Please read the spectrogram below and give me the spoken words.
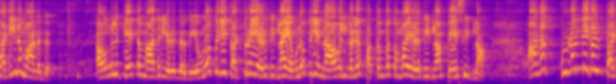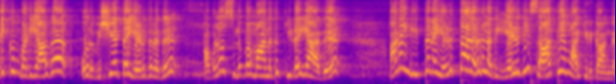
கடினமானது. அவங்களுக்கு ஏத்த மாதிரி எழுதுறது. எவ்வளோ பெரிய கட்டுரை எழுதிடலாம் எவ்வளோ பெரிய நாவல்களை பக்கம் பக்கமா எழுதிடலாம் பேசிடலாம். ஆனா குழந்தைகள் படிக்கும்படியாக ஒரு விஷயத்தை எழுதுறது அவ்வளோ சுலபமானது கிடையாது. ஆனா இங்க இத்தனை எழுத்தாளர்கள் அதை எழுதி சாத்தியமாக்கியிருக்காங்க.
